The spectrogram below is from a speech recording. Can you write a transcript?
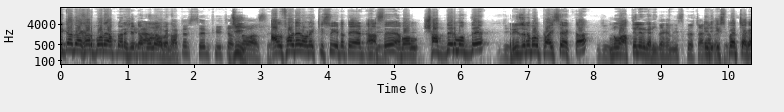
এইটা দেখার পরে আপনার সেটা মনে হবে না। জি দেওয়া অনেক কিছু এটাতে add আছে এবং সাধ্যের মধ্যে রিজনেবল প্রাইসে একটা নোয়া তেলের গাড়ি। এক্সপায়ার চাকা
